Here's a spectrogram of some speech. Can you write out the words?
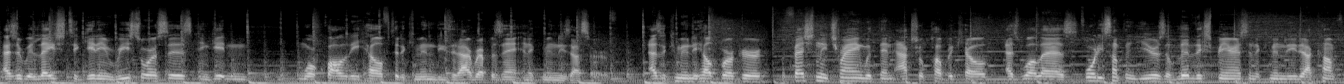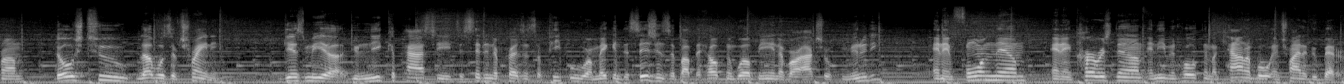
as it relates to getting resources and getting more quality health to the communities that I represent and the communities I serve. As a community health worker, professionally trained within actual public health, as well as 40 something years of lived experience in the community that I come from, those two levels of training gives me a unique capacity to sit in the presence of people who are making decisions about the health and well-being of our actual community and inform them and encourage them and even hold them accountable and trying to do better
